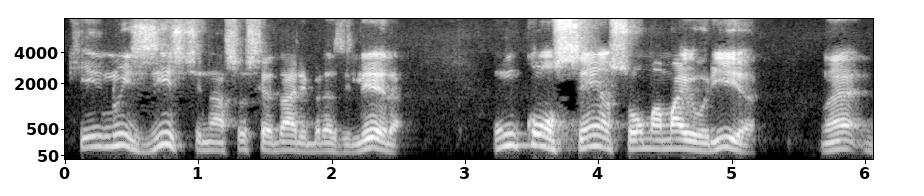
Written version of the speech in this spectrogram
que não existe na sociedade brasileira um consenso ou uma maioria né,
